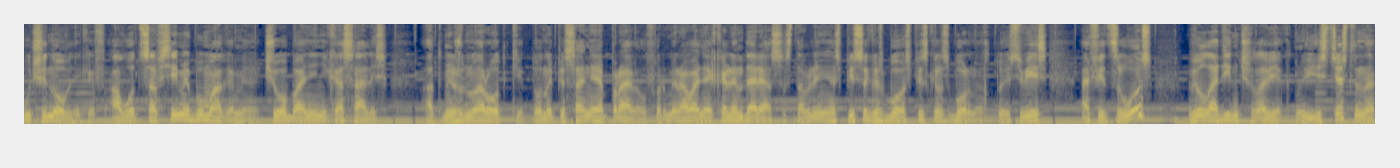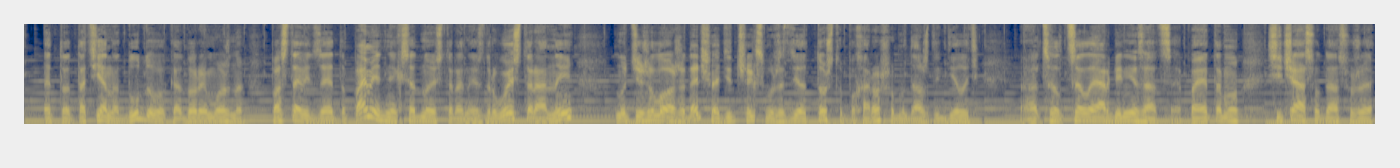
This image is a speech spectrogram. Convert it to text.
у чиновников. А вот со всеми бумагами, чего бы они ни касались, от международки до написания правил, формирования календаря, составления список сбор, списков сборных, то есть весь официоз вел один человек. Ну и, естественно, это Татьяна Дудова, которой можно поставить за это памятник, с одной стороны, с другой стороны, ну, тяжело ожидать, что один человек сможет сделать то, что по-хорошему должны делать а, цел, целая организация. Поэтому сейчас у нас уже,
